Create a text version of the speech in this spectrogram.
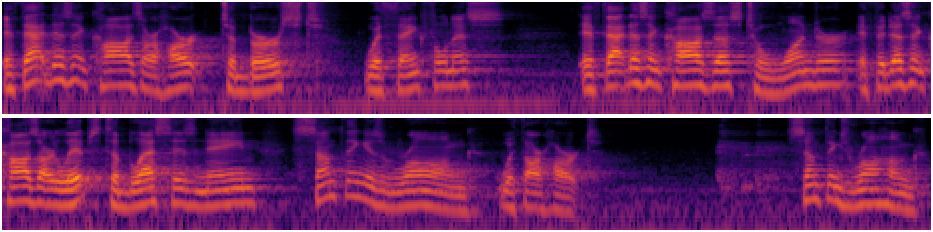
if that doesn't cause our heart to burst with thankfulness, if that doesn't cause us to wonder, if it doesn't cause our lips to bless His name, something is wrong with our heart. Something's wrong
